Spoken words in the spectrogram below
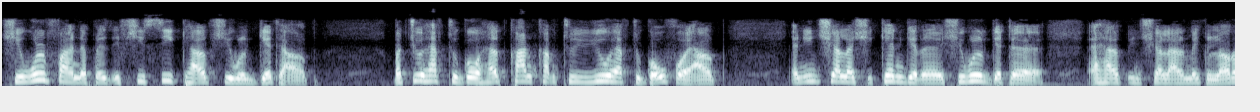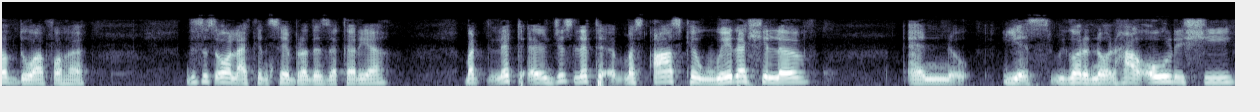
She will find a place. If she seek help, she will get help. But you have to go. Help can't come to you. You have to go for help. And inshallah, she can get a, she will get a, a help. Inshallah, I'll make a lot of dua for her. This is all I can say, Brother Zakaria. But let, uh, just let, uh, must ask her where does she live? And uh, yes, we gotta know how old is she,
